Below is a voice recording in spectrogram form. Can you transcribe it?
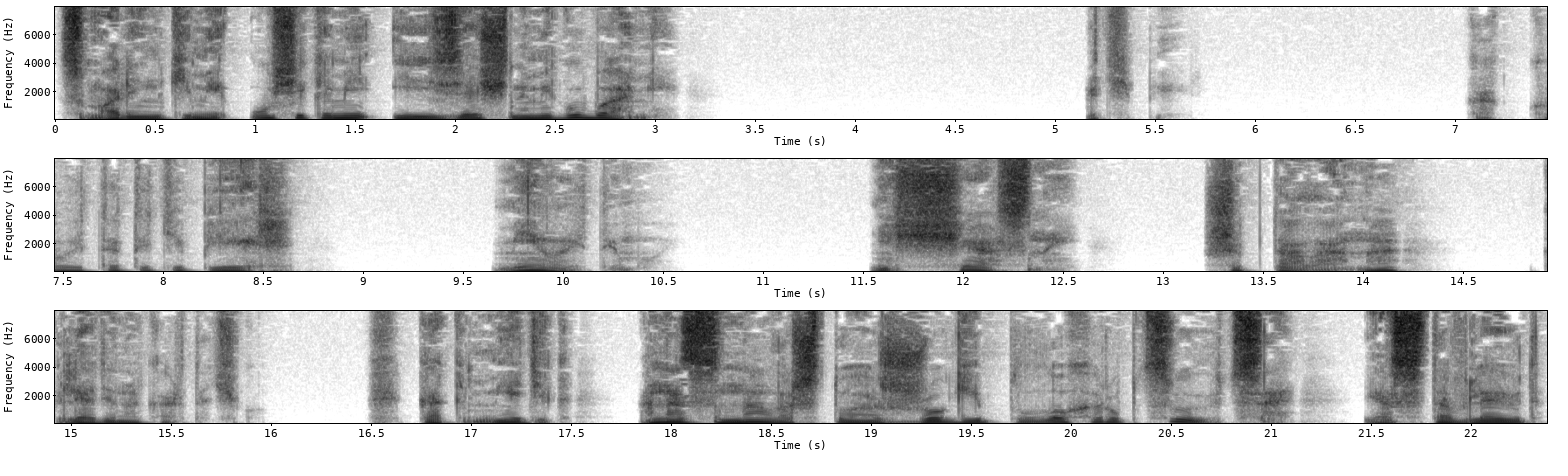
с маленькими усиками и изящными губами. А теперь? Какой-то ты теперь, милый ты мой несчастный», — шептала она, глядя на карточку. Как медик, она знала, что ожоги плохо рубцуются и оставляют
